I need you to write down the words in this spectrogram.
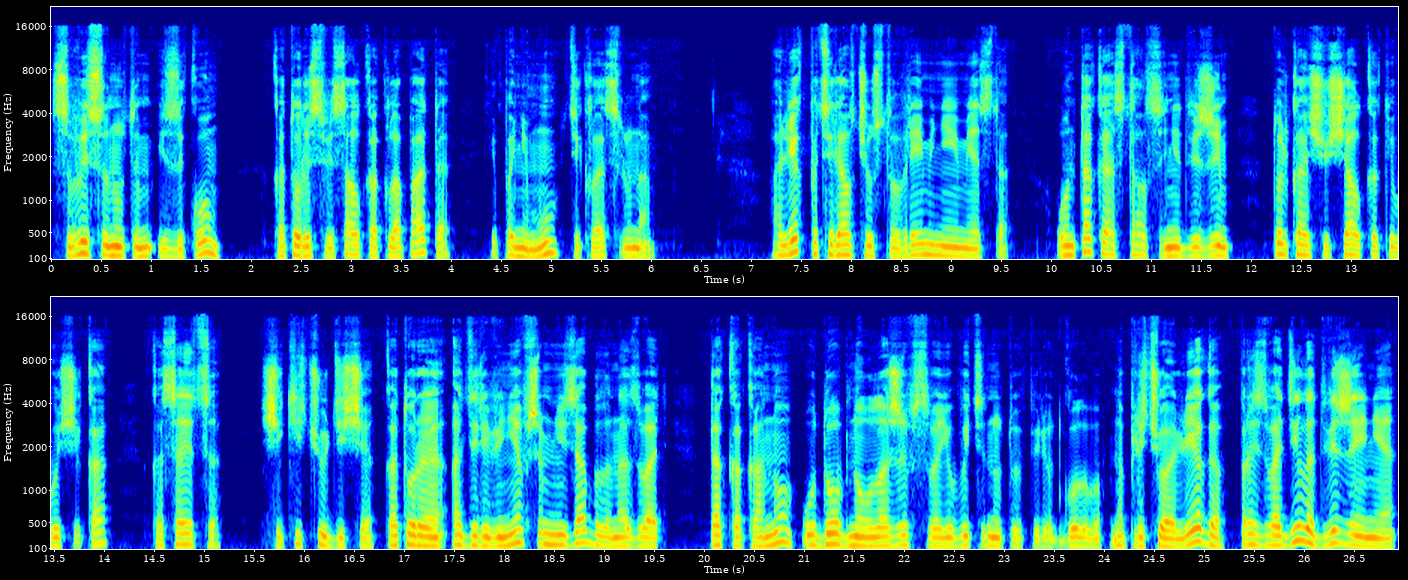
с высунутым языком, который свисал как лопата, и по нему текла слюна. Олег потерял чувство времени и места — он так и остался недвижим, только ощущал, как его щека касается щеки чудища, которое одеревеневшим нельзя было назвать, так как оно, удобно уложив свою вытянутую вперед голову на плечо Олега, производило движение.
